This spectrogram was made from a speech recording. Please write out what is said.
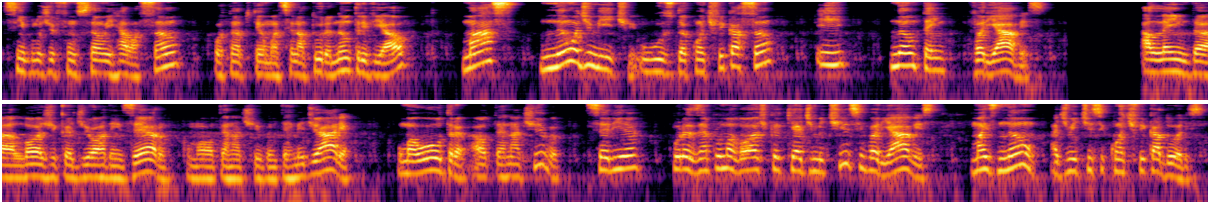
símbolos de função e relação, portanto tem uma assinatura não trivial, mas não admite o uso da quantificação e não tem variáveis. Além da lógica de ordem zero, como alternativa intermediária, uma outra alternativa seria por exemplo, uma lógica que admitisse variáveis, mas não admitisse quantificadores.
